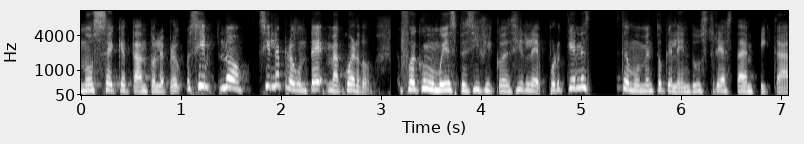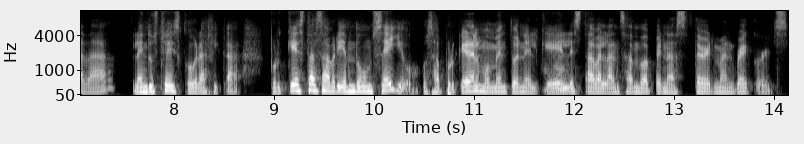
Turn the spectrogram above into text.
no sé qué tanto le pregunté. Sí, no, sí le pregunté, me acuerdo. Fue como muy específico decirle, ¿por qué en este momento que la industria está en picada, la industria discográfica, ¿por qué estás abriendo un sello? O sea, porque era el momento en el que él estaba lanzando apenas Third Man Records.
